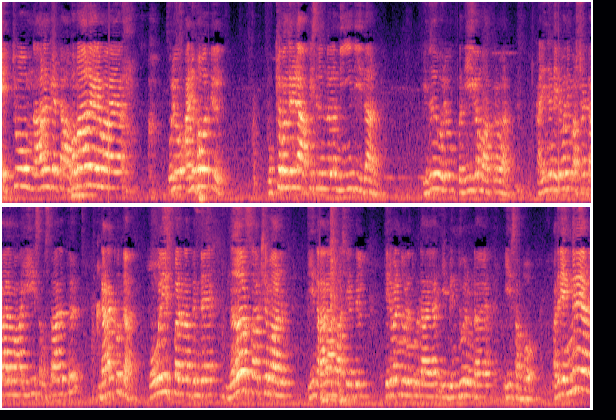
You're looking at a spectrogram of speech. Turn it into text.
ഏറ്റവും നാളം കെട്ട അപമാനകരമായ ഒരു അനുഭവത്തിൽ മുഖ്യമന്ത്രിയുടെ ഓഫീസിൽ നിന്നുള്ള നീതി ഇതാണ്. ഇത് ഒരു പ്രതീകം മാത്രമാണ്. കഴിഞ്ഞ നിരവധി വർഷക്കാലമായി ഈ സംസ്ഥാനത്ത് നടക്കുന്ന പോലീസ് ഭരണത്തിന്റെ നേർസാക്ഷ്യമാണ് ഈ നാലാം വാർഷികത്തിൽ തിരുവനന്തപുരത്തുണ്ടായ ഈ ബിന്ദുവിലുണ്ടായ ഈ സംഭവം. അതിനെങ്ങനെയാണ്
